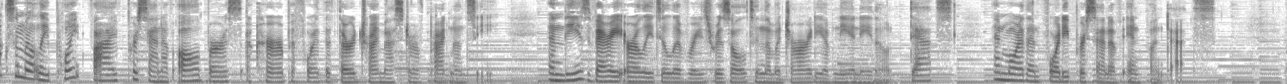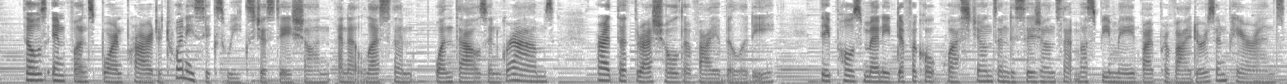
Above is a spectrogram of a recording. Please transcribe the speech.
approximately 0.5% of all births occur before the third trimester of pregnancy, and these very early deliveries result in the majority of neonatal deaths and more than 40% of infant deaths. Those infants born prior to 26 weeks gestation and at less than 1,000 grams are at the threshold of viability. They pose many difficult questions and decisions that must be made by providers and parents,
